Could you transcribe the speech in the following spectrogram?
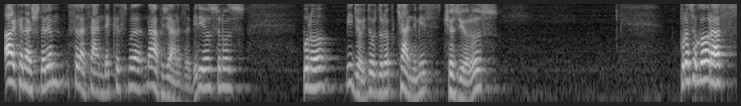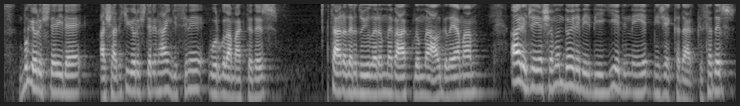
Arkadaşlarım sıra sende kısmı ne yapacağınızı biliyorsunuz. Bunu videoyu durdurup kendimiz çözüyoruz. Protagoras bu görüşleriyle aşağıdaki görüşlerin hangisini vurgulamaktadır? Tanrıları duyularımla ve aklımla algılayamam. Ayrıca yaşamın böyle bir bilgi edinmeye yetmeyecek kadar kısadır.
